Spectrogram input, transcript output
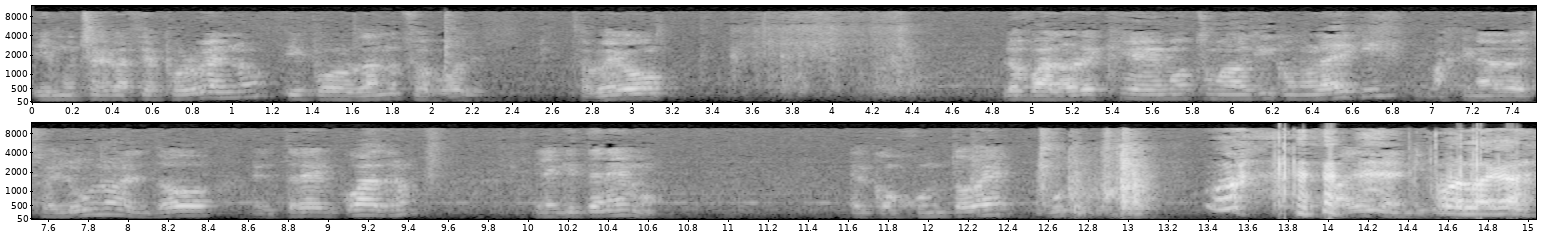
y muchas gracias por vernos y por darnos tu apoyo. Hasta luego los valores que hemos tomado aquí como la X, imaginaros esto el 1, el 2, el 3, el 4, y aquí tenemos el conjunto B. Por la cara.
